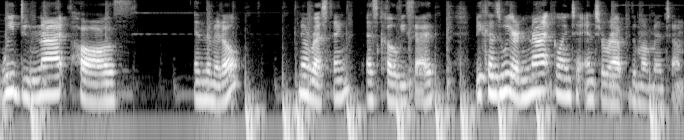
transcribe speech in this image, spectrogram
we do not pause in the middle, no resting, as Kobe said, because we are not going to interrupt the momentum.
